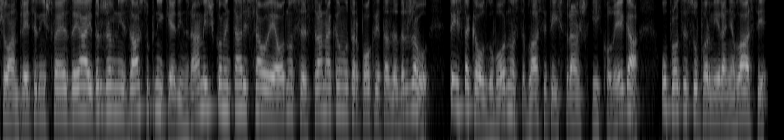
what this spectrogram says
Član predsjedništva SDA i državni zastupnik Edin Ramić komentarisao je odnose stranaka unutar pokreta za državu, te istakao odgovornost vlastitih stranških kolega u procesu formiranja vlasti.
